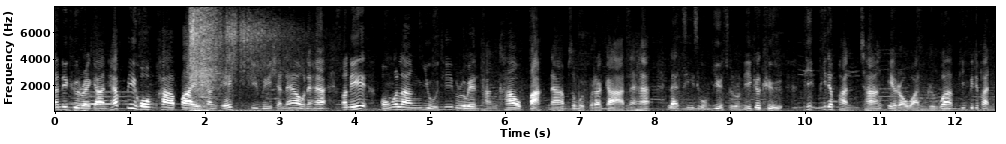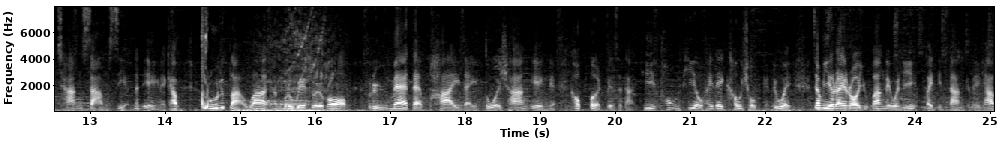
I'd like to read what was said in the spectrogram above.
และนี่คือรายการ Happy Home พาไปทาง HTV Channel นะฮะ ตอนนี้ผมกำลังอยู่ที่บริเวณทางเข้าปากน้ำสมุทรปราการนะฮะ และที่ผมยืนอยู่ตรงนี้ก็คือพิพิธภัณฑ์ช้างเอราวัณหรือว่าพิพิธภัณฑ์ช้างสามเสียนนั่นเองนะครับ รู้หรือเปล่าว่าทั้งบริเวณโดยรอบ หรือแม้แต่ภายในตัวช้างเองเนี่ยเขาเปิดเป็นสถานที่ท่องเที่ยวให้ได้เข้าชมกันด้วย จะมีอะไรรออยู่บ้างในวันนี้ไปติดตามกันเลยครับ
